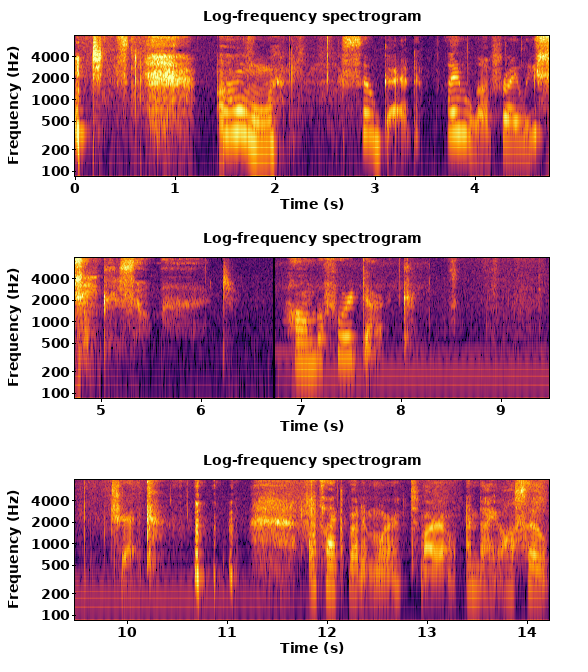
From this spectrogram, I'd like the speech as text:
just, oh, so good. I love Riley Sager so. Home Before Dark. Check. I'll talk about it more tomorrow. And I also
